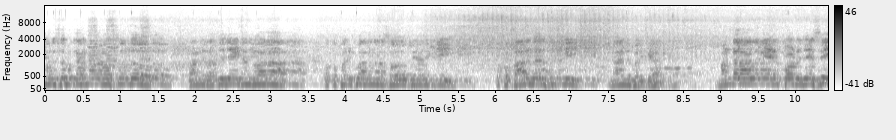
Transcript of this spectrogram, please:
మున్సిపల్ కర్మ వ్యవస్థ ఉందో దాన్ని రద్దు చేయడం ద్వారా ఒక పరిపాలనా సౌలభ్యానికి ఒక పారదర్శికి నాంది పలికారు. మండలాలను ఏర్పాటు చేసి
